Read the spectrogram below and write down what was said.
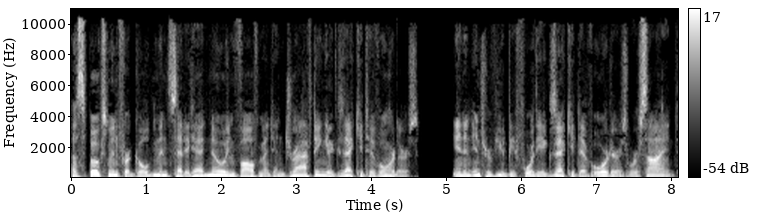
A spokesman for Goldman said it had no involvement in drafting executive orders. In an interview before the executive orders were signed,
